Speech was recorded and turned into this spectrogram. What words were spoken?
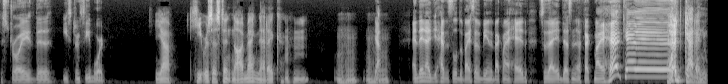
destroy the eastern seaboard. Yeah, heat resistant, non magnetic. Mhm. Mm-hmm, Yeah. mhm. And then I have this little device that would be in the back of my head so that it doesn't affect my headcanon. Head cannon.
